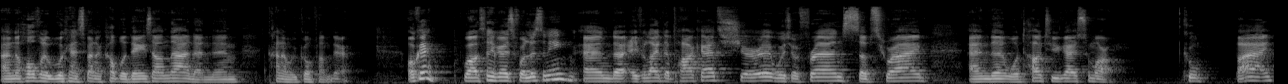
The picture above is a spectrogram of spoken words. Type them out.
and hopefully we can spend a couple days on that, and then kind of we go from there. Okay. Well, thank you guys for listening, and uh, if you like the podcast, share it with your friends, subscribe and then we'll talk to you guys tomorrow. Cool. Bye.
